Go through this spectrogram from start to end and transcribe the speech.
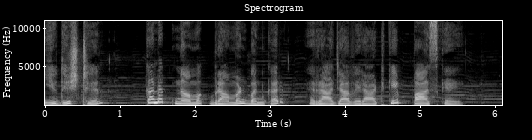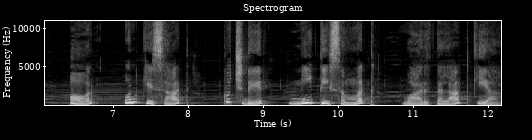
युधिष्ठिर कनक नामक ब्राह्मण बनकर राजा विराट के पास गए और उनके साथ कुछ देर नीति सम्मत वार्तालाप किया।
